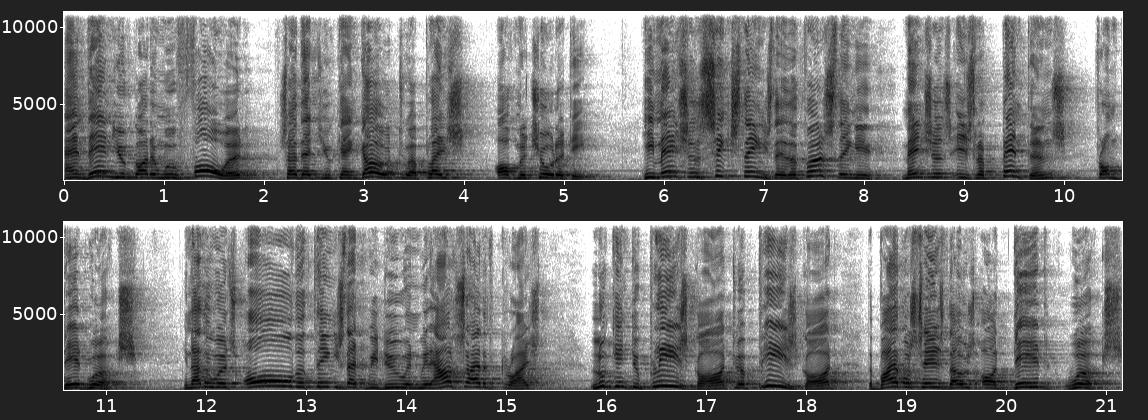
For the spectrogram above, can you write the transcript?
and then you've got to move forward so that you can go to a place of maturity. He mentions six things there. The first thing he mentions is repentance from dead works. In other words, all the things that we do when we're outside of Christ, looking to please God, to appease God, the Bible says those are dead works.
